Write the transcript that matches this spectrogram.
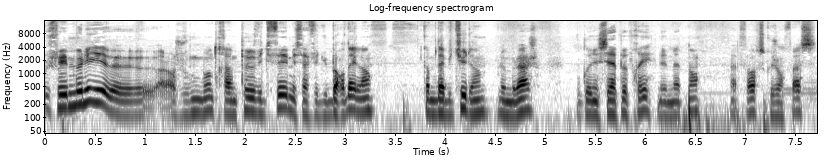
je vais meuler. alors, je vous montre un peu vite fait, mais ça fait du bordel, hein, comme d'habitude, hein, le meulage. Vous connaissez à peu près, maintenant, à force que j'en fasse.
